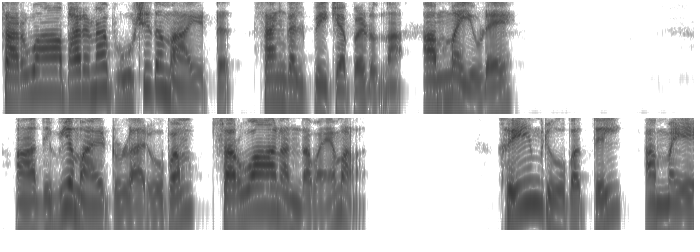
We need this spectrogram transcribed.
സർവാഭരണ ഭൂഷിതമായിട്ട് സങ്കല്പിക്കപ്പെടുന്ന അമ്മയുടെ ആ ദിവ്യമായിട്ടുള്ള രൂപം സർവാനന്ദമയമാണ്. ഹ്രീം രൂപത്തിൽ അമ്മയെ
